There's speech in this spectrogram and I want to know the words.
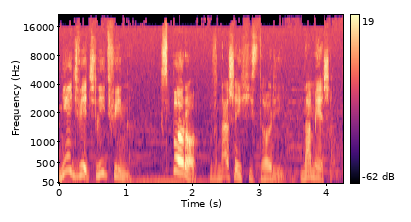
niedźwiedź Litwin sporo w naszej historii namieszał.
